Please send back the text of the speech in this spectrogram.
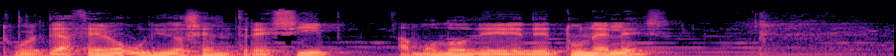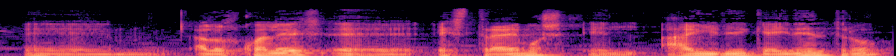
tubos de acero unidos entre sí a modo de, túneles, eh, a los cuales extraemos el aire que hay dentro,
